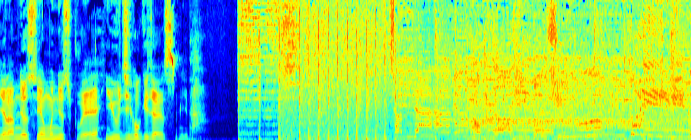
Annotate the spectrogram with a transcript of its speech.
연합뉴스 영문뉴스부의 유지호 기자였습니다. 쳤다 하면 홈런이고 슛 골이고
